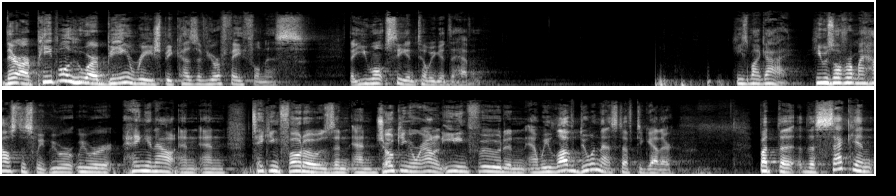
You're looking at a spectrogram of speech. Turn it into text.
There are people who are being reached because of your faithfulness that you won't see until we get to heaven. He's my guy. He was over at my house this week. We were, we were hanging out and, and taking photos and, and joking around and eating food, and, and we love doing that stuff together. But the, the second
